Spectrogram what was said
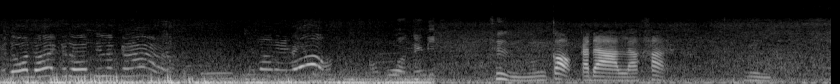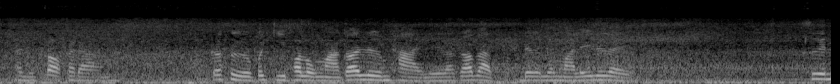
กระโดดเลยกระโดดตีลังกา ถึง เกาะกระดานแล้วค่ะ นี่ อันนี้เกาะกระดาน ก็คือเมื่อกี้พอลงมาก็ลืมถ่ายเลย แล้วก็แบบเดินลงมาเรื่อยๆ ขึ้น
